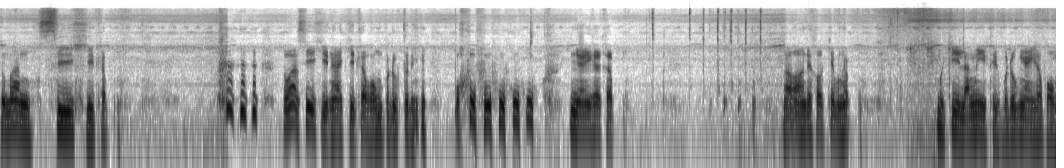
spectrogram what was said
ประมาณสี่ขีดครับประมาณสี่ขีดหาขีดครับผมปลาดุกตัวนี้โอ้โหใหญ่ครับครับเอาเดี๋ยวขอเก็บครับ เมื่อกี้หลังนี้ถือปลาดุกใหญ่ครับผม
